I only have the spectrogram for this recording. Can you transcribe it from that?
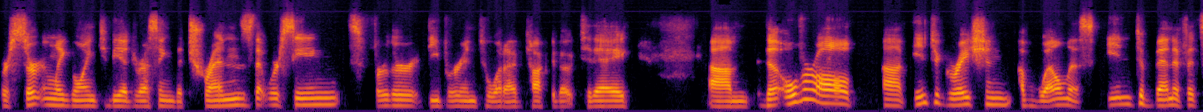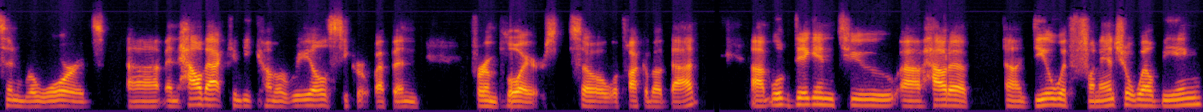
we're certainly going to be addressing the trends that we're seeing further deeper into what I've talked about today. Um, the overall uh, integration of wellness into benefits and rewards, uh, and how that can become a real secret weapon for employers. So we'll talk about that. Um, we'll dig into uh, how to uh, deal with financial well-being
